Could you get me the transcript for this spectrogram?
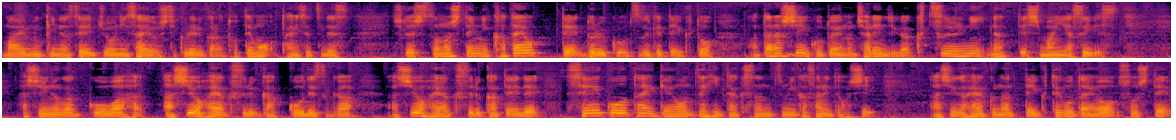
前向きな成長に作用してくれるからとても大切です。しかしその視点に偏って努力を続けていくと新しいことへのチャレンジが苦痛になってしまいやすいです。走りの学校は足を速くする学校ですが足を速くする過程で成功体験をぜひたくさん積み重ねてほしい。足が速くなっていく手応えをそして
